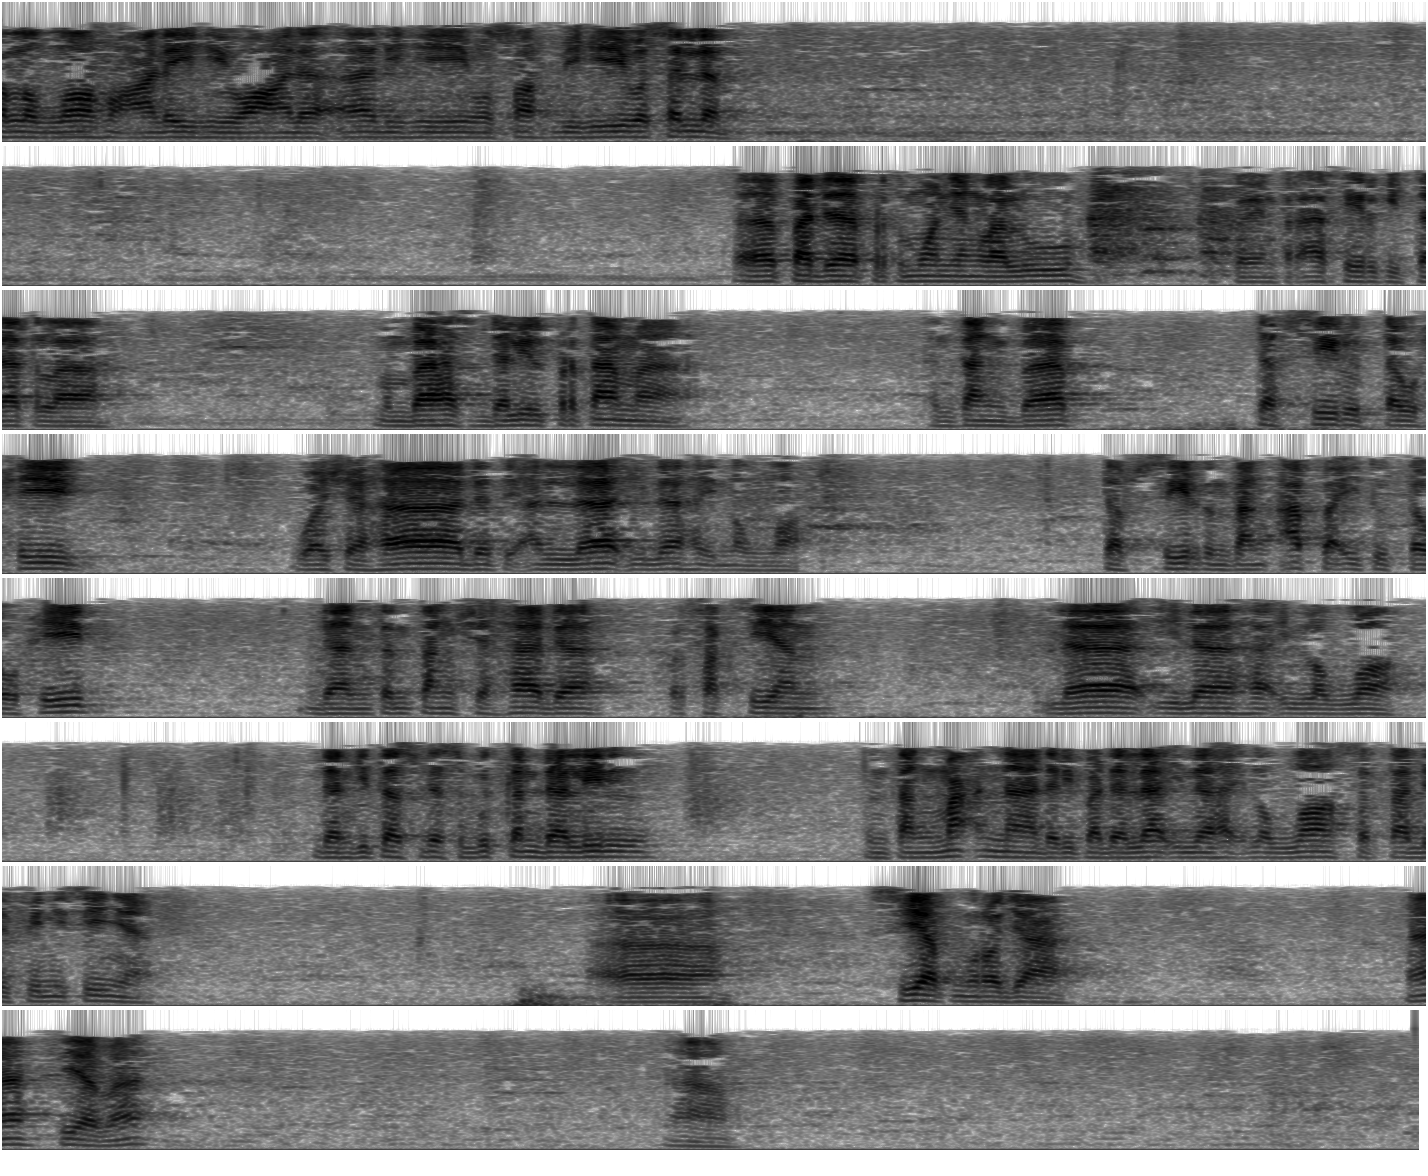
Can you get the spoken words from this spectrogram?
صلى الله عليه وعلى آله وصحبه وسلم Pada pertemuan yang lalu atau yang terakhir kita telah membahas dalil pertama tentang bab tafsirut tauhid wa syahadati an la ilaha illallah. Tafsir tentang apa itu tauhid dan tentang syahadah persaksian la ilaha illallah. Dan kita sudah sebutkan dalil tentang makna daripada la ilaha illallah serta definisinya. Uh, siap murojaah. Hah, siap ha? Nah.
